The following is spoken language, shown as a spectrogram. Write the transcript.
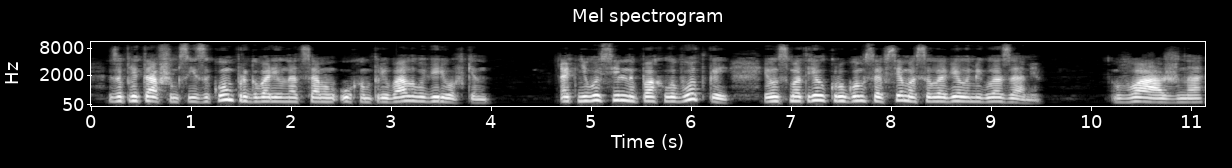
— заплетавшимся языком проговорил над самым ухом Привалова Веревкин. От него сильно пахло водкой, и он смотрел кругом совсем осоловелыми глазами. «Важно!»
